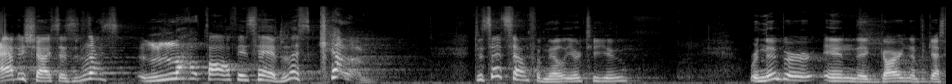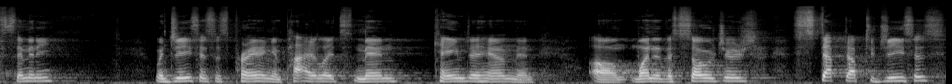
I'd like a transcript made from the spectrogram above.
Abishai says, Let's lop off his head. Let's kill him. Does that sound familiar to you? Remember in the Garden of Gethsemane? When Jesus was praying and Pilate's men came to him, and um, one of the soldiers stepped up to Jesus,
